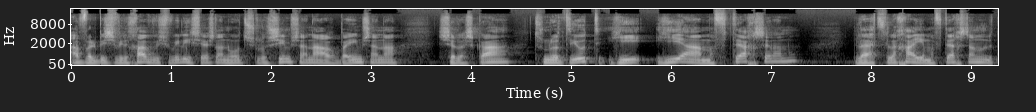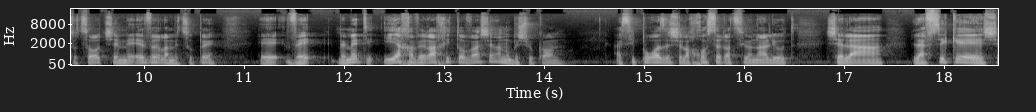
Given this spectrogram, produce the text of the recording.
אבל בשבילך ובשבילי, שיש לנו עוד 30 שנה, 40 שנה של השקעה, תנודתיות היא, היא המפתח שלנו להצלחה, היא המפתח שלנו לתוצאות שהן מעבר למצופה. אה, ובאמת, היא החברה הכי טובה שלנו בשוק ההון. הסיפור הזה של החוסר רציונליות, של ה... להפסיק, אה, ש...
